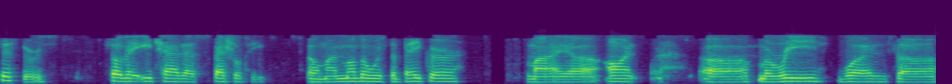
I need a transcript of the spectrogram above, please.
sisters so they each had a specialty. So my mother was the baker. My uh, aunt uh, Marie was uh,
